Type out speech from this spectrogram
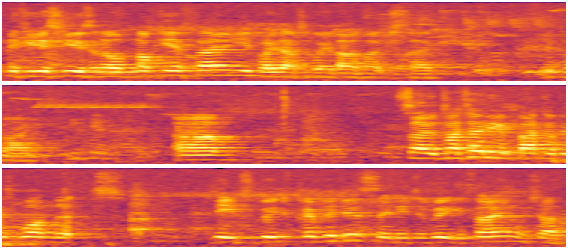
And if you just use an old Nokia phone, you probably don't have to worry about much, so you're fine. Um, so titanium backup is one that needs root privileges, so you need to root your phone, which I'll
